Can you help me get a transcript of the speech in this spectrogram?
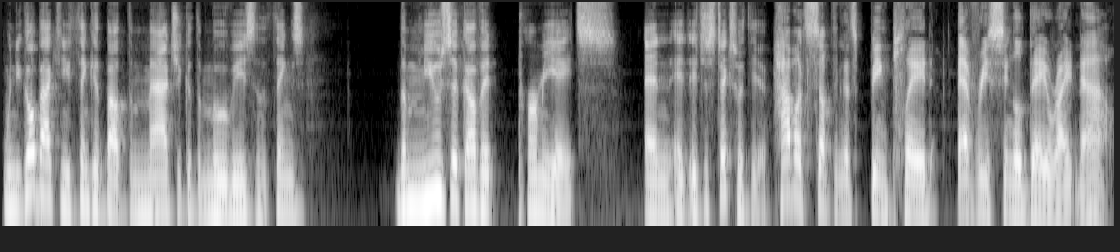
when you go back and you think about the magic of the movies and the things, the music of it permeates and it, it just sticks with you. How about something that's being played every single day right now?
